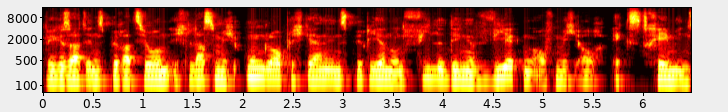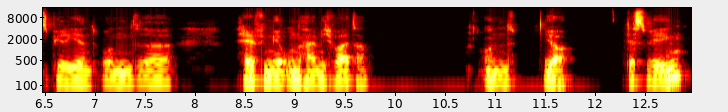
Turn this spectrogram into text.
wie gesagt, Inspiration. Ich lasse mich unglaublich gerne inspirieren und viele Dinge wirken auf mich auch extrem inspirierend und äh, helfen mir unheimlich weiter. Und ja, deswegen,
